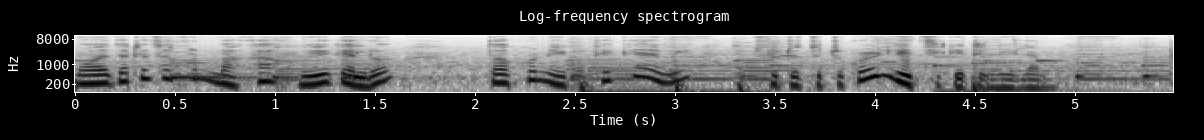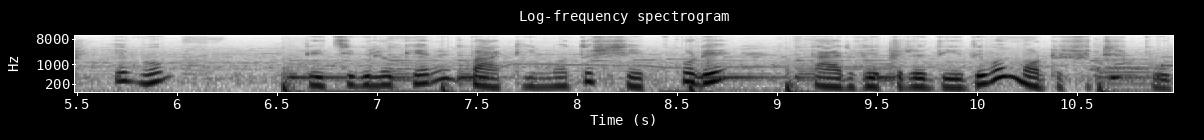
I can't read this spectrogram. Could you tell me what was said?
ময়দাটা যখন মাখা হয়ে গেল, তখন এর থেকে আমি ছোট ছোট করে লেচি কেটে নিলাম এবং লেচিগুলোকে আমি বাটির মতো শেপ করে তার ভেতরে দিয়ে দেবো মটরশুঁটির পুর।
